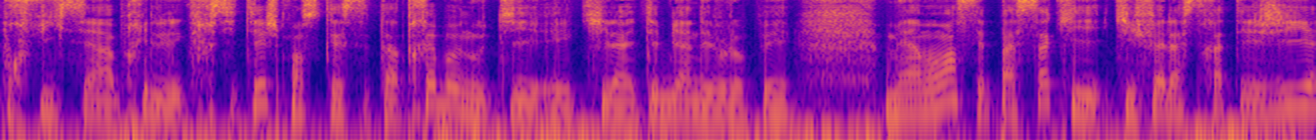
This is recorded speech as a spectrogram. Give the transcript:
pour fixer un prix de l'électricité, je pense que c'est un très bon outil et qu'il a été bien développé. Mais à un moment, c'est pas ça qui, fait la stratégie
